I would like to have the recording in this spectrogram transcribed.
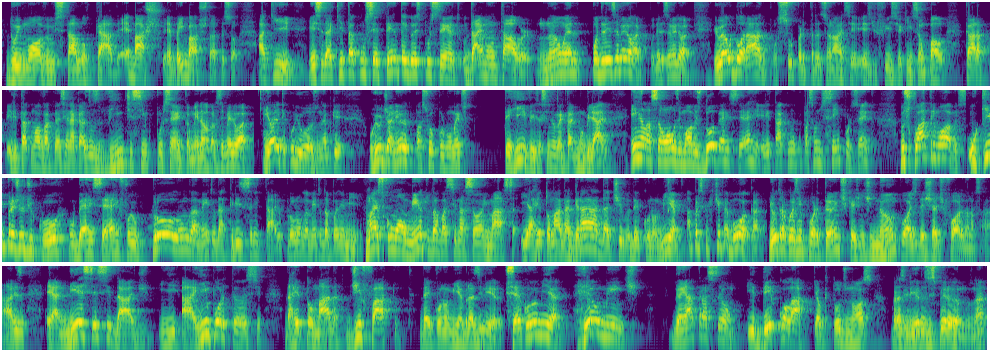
do imóvel está alocado. É baixo, é bem baixo, tá, pessoal? Aqui, esse daqui está com 72%, o Diamond Tower. Não é, poderia ser melhor, poderia ser melhor. E o Eldorado, pô, super tradicional esse edifício aqui em São Paulo, cara, ele está com uma vacância na casa dos 25%, também dava para ser melhor. E olha que curioso, né? Porque o Rio de Janeiro que passou por momentos terríveis assim no mercado imobiliário, em relação aos imóveis do BRCR, ele está com ocupação de 100% nos quatro imóveis. O que prejudicou o BRCR foi o prolongamento da crise sanitária, o prolongamento da pandemia. Mas com o aumento da vacinação em massa e a retomada gradativa da economia, a perspectiva é boa, cara. E outra coisa importante que a gente não pode deixar de fora da nossa análise é a necessidade e a importância da retomada de fato da economia brasileira. Se a economia realmente ganhar tração e decolar, que é o que todos nós brasileiros esperamos, né?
